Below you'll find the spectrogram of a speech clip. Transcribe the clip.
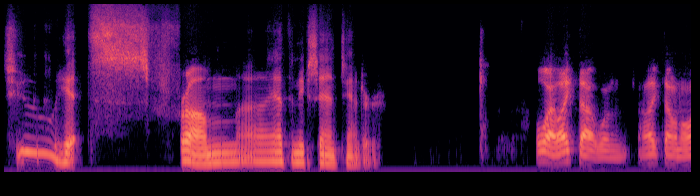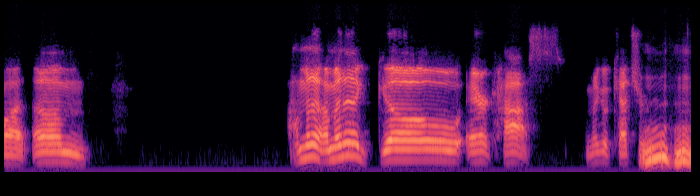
Two hits from uh, Anthony Santander. Oh, I like that one. I like that one a lot. Um, I'm gonna I'm gonna go Eric Haase. I'm gonna go catcher, mm-hmm.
